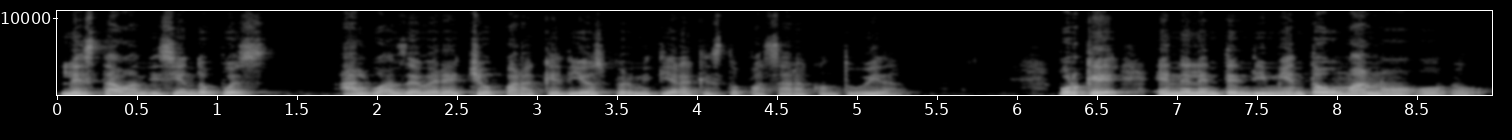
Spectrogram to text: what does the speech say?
le estaban diciendo, pues algo has de haber hecho para que Dios permitiera que esto pasara con tu vida. Porque en el entendimiento humano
